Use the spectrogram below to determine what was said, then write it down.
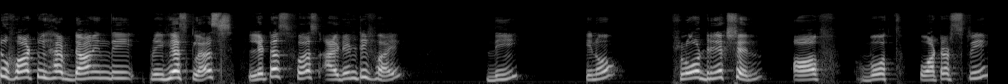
to what we have done in the previous class, let us first identify the you know flow direction of both water stream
